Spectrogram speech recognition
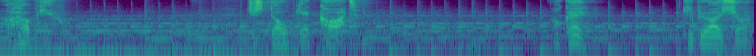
I'll help you. Just don't get caught. Okay. Keep your eyes sharp.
